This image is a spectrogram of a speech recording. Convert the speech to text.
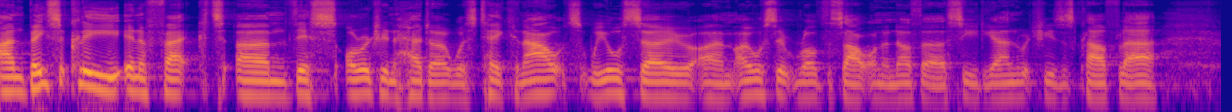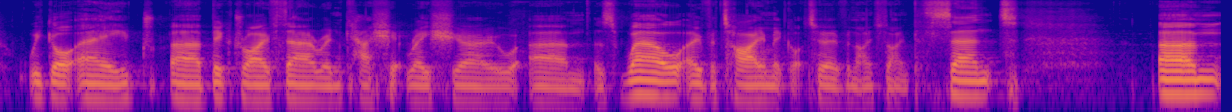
And basically, in effect, um, this origin header was taken out. We also, um, I also rolled this out on another CDN, which uses Cloudflare. We got a uh, big drive there in cache hit ratio um, as well. Over time, it got to over 99%. Um,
